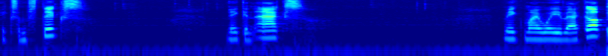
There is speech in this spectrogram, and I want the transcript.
Make some sticks. Make an axe. Make my way back up.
